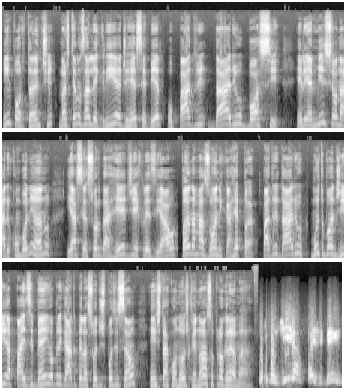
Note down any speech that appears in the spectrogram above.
importante, nós temos a alegria de receber o padre Dário Bossi. Ele é missionário comboniano e assessor da rede eclesial panamazônica, REPAN. Padre Dário, muito bom dia, paz e bem, obrigado pela sua disposição em estar conosco em nosso programa. Muito bom dia, paz e bem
